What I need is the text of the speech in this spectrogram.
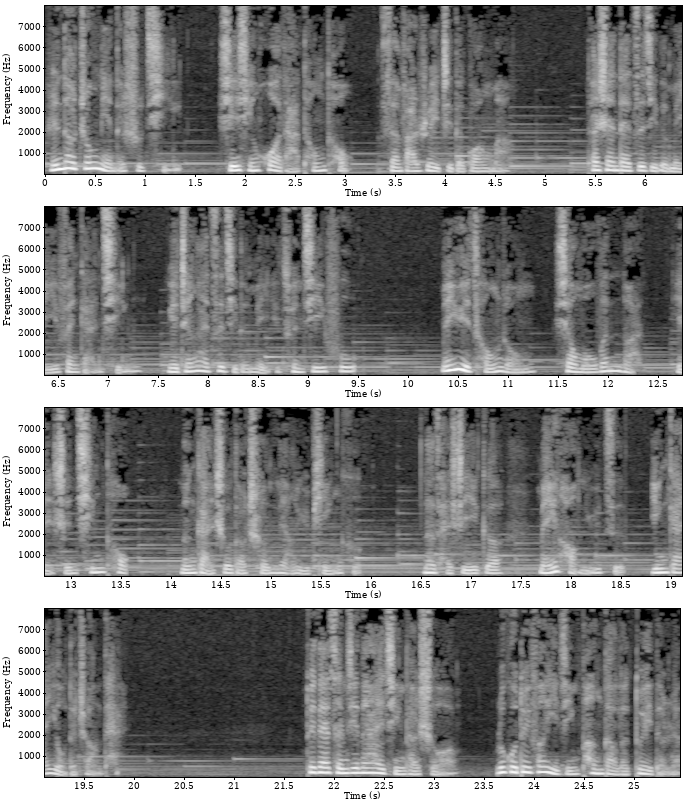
人到中年的舒淇，心性豁达通透，散发睿智的光芒。她善待自己的每一份感情，也珍爱自己的每一寸肌肤。眉宇从容，笑眸温暖，眼神清透，能感受到纯良与平和，那才是一个。美好女子应该有的状态。对待曾经的爱情，他说：“如果对方已经碰到了对的人，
